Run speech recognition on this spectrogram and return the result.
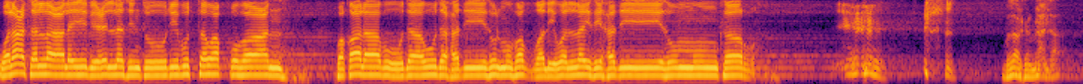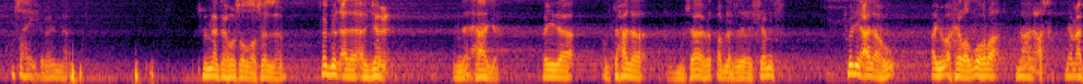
ولا اعتل عليه بعلة توجب التوقف عنه. وقال أبو داود حديث المفضل والليث حديث منكر. ولكن المعنى صحيح فإن سنته صلى الله عليه وسلم تدل على الجمع عند الحاجة. فإذا ارتحل المسافر قبل زيغ الشمس شرع له أن يؤخر الظهر مع العصر جمع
